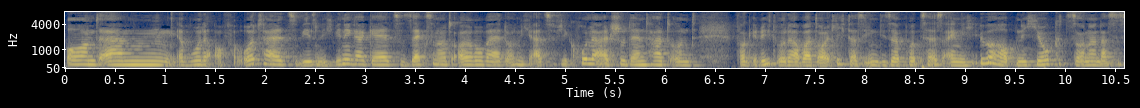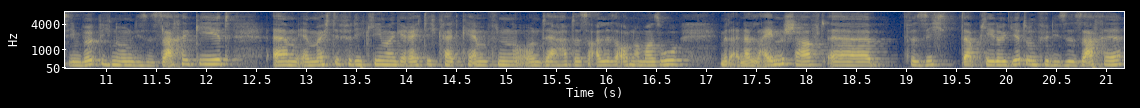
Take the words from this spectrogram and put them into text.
Und ähm, er wurde auch verurteilt zu wesentlich weniger Geld, zu 600 Euro, weil er doch nicht allzu viel Kohle als Student hat. Und vor Gericht wurde aber deutlich, dass ihm dieser Prozess eigentlich überhaupt nicht juckt, sondern dass es ihm wirklich nur um diese Sache geht. Ähm, er möchte für die Klimagerechtigkeit kämpfen und er hat das alles auch nochmal so mit einer Leidenschaft äh, für sich da plädiert und für diese Sache,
